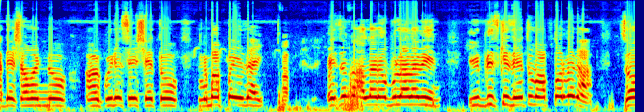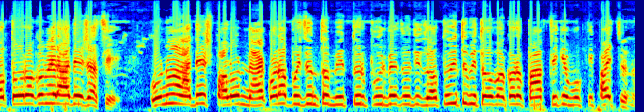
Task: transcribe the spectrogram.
আদেশ অমান্য করেছে সে তো মাফ পেয়ে যায়। এই জন্য আল্লাহ রবুল আলমিন ইবলিসকে যেহেতু মাফ করবে না যত রকমের আদেশ আছে কোনো আদেশ পালন না করা পর্যন্ত মৃত্যুর পূর্বে যদি যতই তুমি তওবা করো পাপ থেকে মুক্তি পাইছ না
